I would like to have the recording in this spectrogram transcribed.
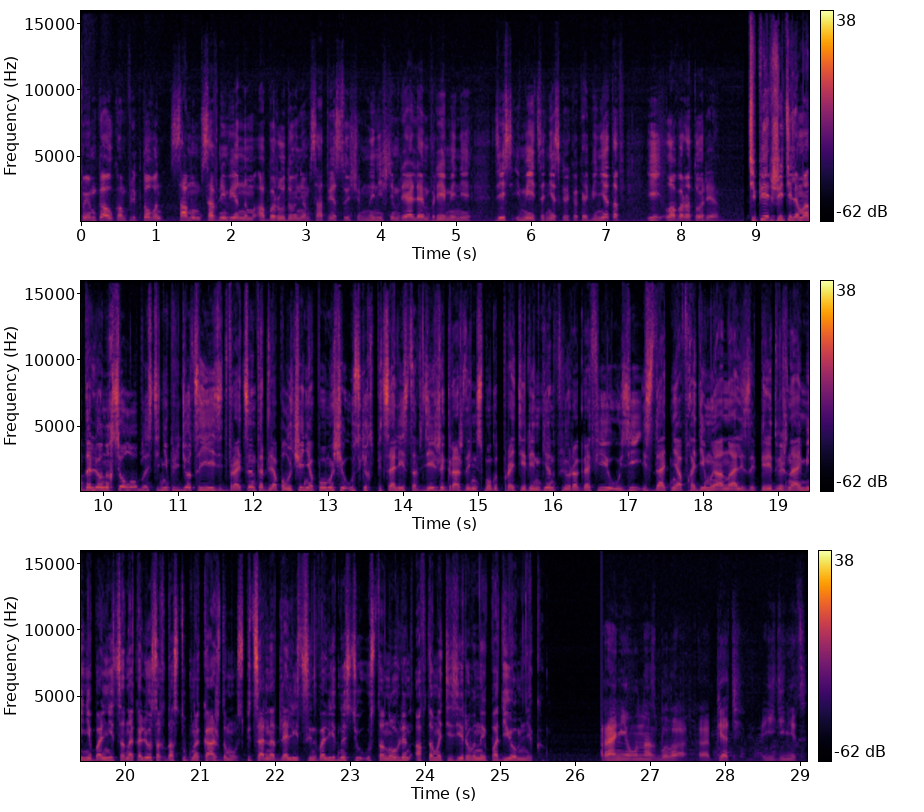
ПМК укомплектован самым современным оборудованием, соответствующим нынешним реалиям времени. Здесь имеется несколько кабинетов и лаборатория. Теперь жителям отдаленных сел области не придется ездить в райцентр для получения помощи узких специалистов. Здесь же граждане смогут пройти рентген, флюорографию, УЗИ и сдать необходимые анализы. Передвижная мини-больница на колесах доступна каждому. Специально для лиц с инвалидностью установлен автоматизированный подъемник. Ранее у нас было 5 э, единиц,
